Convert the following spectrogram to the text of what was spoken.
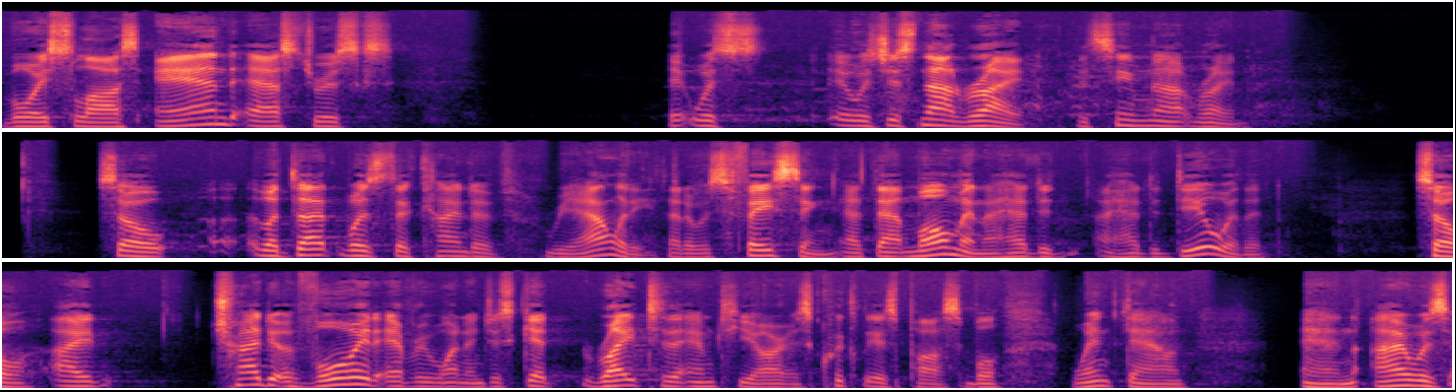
voice loss and asterisks it was, it was just not right. It seemed not right. So, uh, but that was the kind of reality that I was facing at that moment. I had to, I had to deal with it. So I tried to avoid everyone and just get right to the MTR as quickly as possible, went down, and I was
